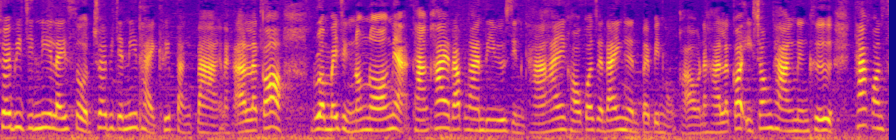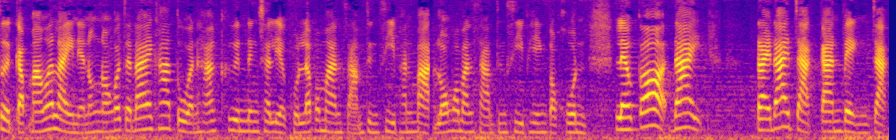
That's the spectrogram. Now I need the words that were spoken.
ช่วยพี่เจนนี่ไลฟ์สดช่วยพี่เจนนี่ถ่ายคลิปต่างๆนะคะ แล้วก็รวมไปถึงน้องๆเนี่ยทางค่ายรับงานรีวิวสินค้าให้เขาก็จะได้เงินไปเป็นของเขานะคะ แล้วก็อีกช่องทางหนึ่งคือ ถ้าคอนเสิร์ตกลับมาเมื่อไหร่เนี่ยน้องๆก็จะได้ค่าตัวนะคะคืนหนึ่งเฉลี่ยคนละประมาณ 3-4,000 บาทองประมาณ 3-4 เพลงต่อคน แล้วก็ได้รายได้จากการแบ่งจาก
